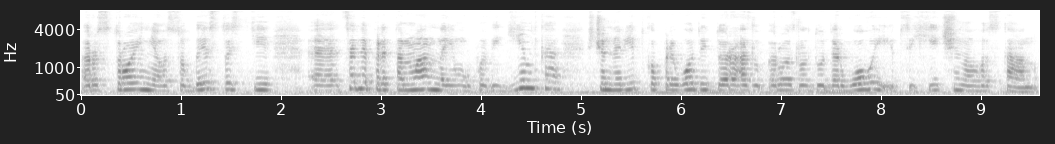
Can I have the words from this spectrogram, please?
розстроєння особистості. Е, Це непритаманна йому поведінка, що нерідко приводить до розладу нервової і психічного стану.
